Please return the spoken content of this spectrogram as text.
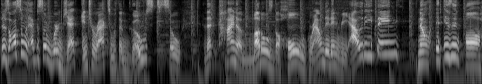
There's also an episode where Jett interacts with a ghost, so that kind of muddles the whole grounded in reality thing. Now, it isn't all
